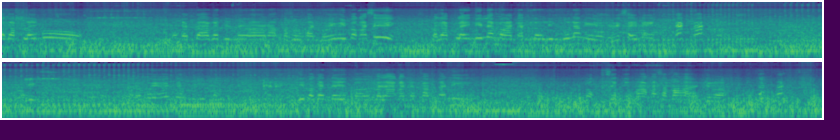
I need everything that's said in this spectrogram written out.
Pag-apply mo, maganda agad din na napasukan mo. Yung iba kasi, pag-apply nila, mga tatlong linggo lang eh, resign na eh. Hindi. Alam mo yun, yung iba. Hindi maganda yung pamamalakad ng company. Toxic yung mga kasamahan, di ba?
